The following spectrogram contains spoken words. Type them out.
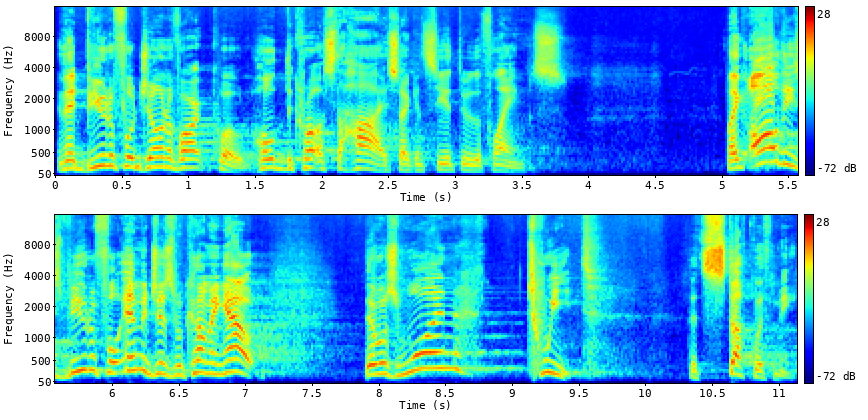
And that beautiful Joan of Arc quote hold the cross to high so I can see it through the flames. Like all these beautiful images were coming out. There was one tweet that stuck with me.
